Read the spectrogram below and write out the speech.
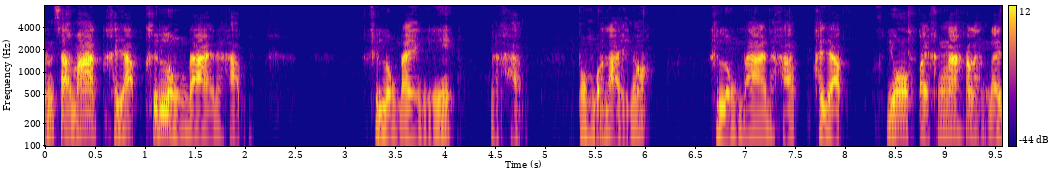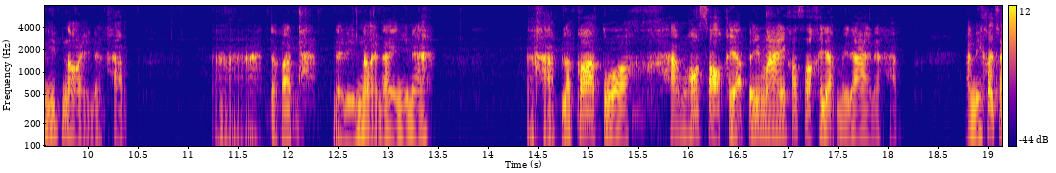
นสามารถขยับขึ้นลงได้นะครับ ขึ้นลงได้อย่างนี้นะครับ ตรงหัวไหล่เนาะขึ้นลงได้นะครับ ขยับโยกไปข้างหน้าข้างหลังได้นิดหน่อยนะครับอ่าแต่ก็ได้นิดหน่อยได้อย่างนี้นะ นะครับ แล้วก็ตัวถามว่าข้อศอกขยับได้ไหมข้อศอกขยับไม่ได้นะครับ อันนี้เข้าใจ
